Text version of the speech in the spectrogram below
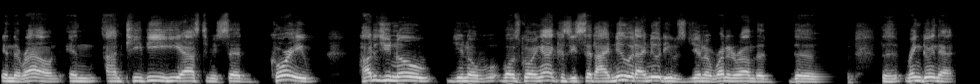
in the round. And on TV, he asked him, he said, Corey, how did you know, you know, what was going on? Because he said, I knew it. I knew it. He was, you know, running around the, the, the ring doing that.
